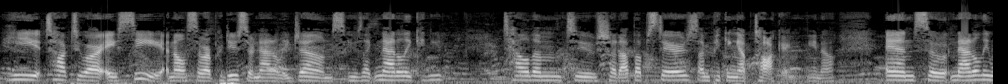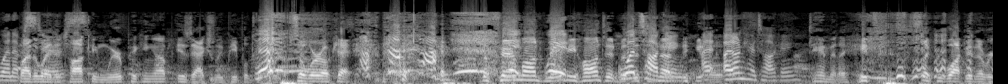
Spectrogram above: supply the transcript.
he talked to our AC and also our producer Natalie Jones. He was like, Natalie, can you tell them to shut up upstairs? I'm picking up talking, you know. And so Natalie went upstairs. By the way, the talking we're picking up is actually people talking, so we're okay. the Fairmont Wait, wait, may be haunted, but what this talking? is not. you I, know- I don't hear talking. Damn it! I hate this. It's like we walked in. Were,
